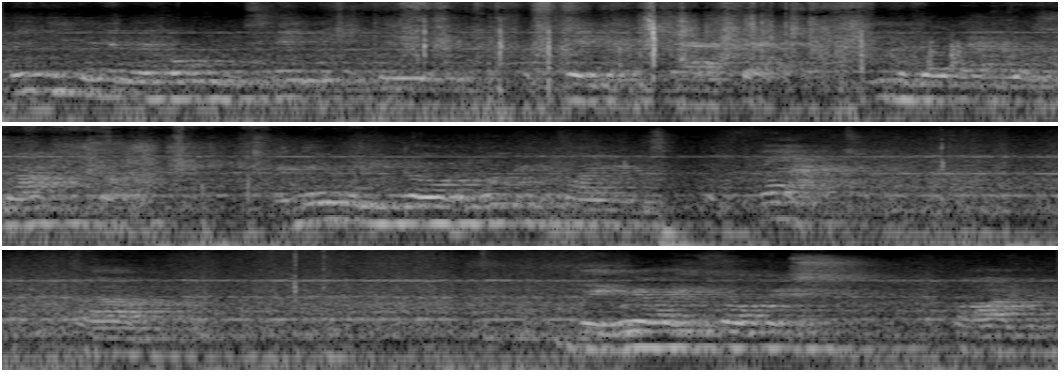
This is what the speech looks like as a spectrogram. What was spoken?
I think even in their opening statement, they statement that effect, even though that was not the. And then when you go and look at the findings of fact, um, they really focus on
